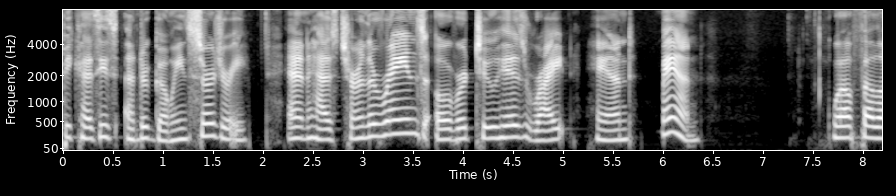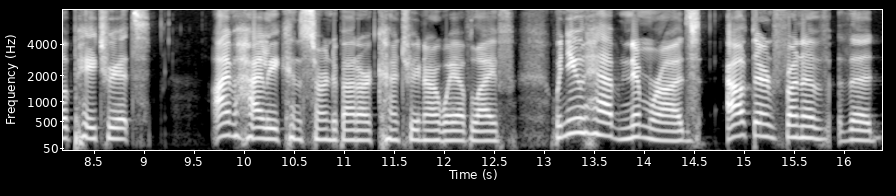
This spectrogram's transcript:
because he's undergoing surgery and has turned the reins over to his right hand man. Well, fellow patriots, I'm highly concerned about our country and our way of life. When you have Nimrods out there in front of the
